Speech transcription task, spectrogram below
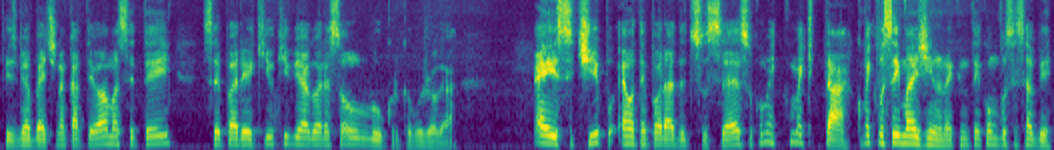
fiz minha bet na KTO, macetei, separei aqui, o que vier agora é só o lucro que eu vou jogar é esse tipo, é uma temporada de sucesso. Como é, como é que tá? Como é que você imagina, né? Que não tem como você saber,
